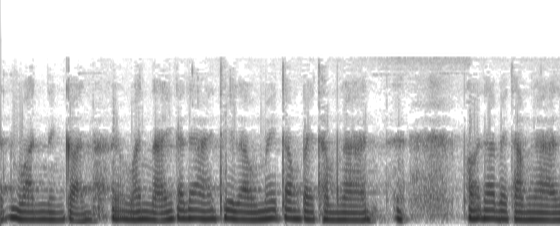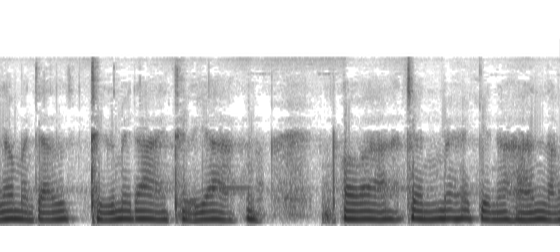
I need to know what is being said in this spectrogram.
ดวันหนึ่งก่อน วันไหนก็ได้ที่เราไม่ต้องไปทำงาน เพราะถ้าไปทำงานแล้วมันจะถือไม่ได้ ถือยาก เพราะว่าเช่นไม่ให้กินอาหารหลัง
